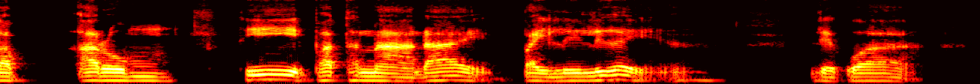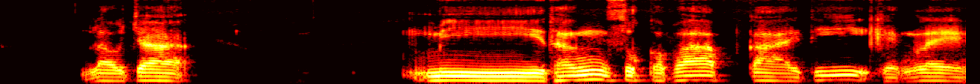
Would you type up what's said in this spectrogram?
กับอารมณ์ที่พัฒนาได้ไปเรื่อยๆอ่าเรียกว่าเราจะมีทั้งสุขภาพกายที่แข็งแรง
